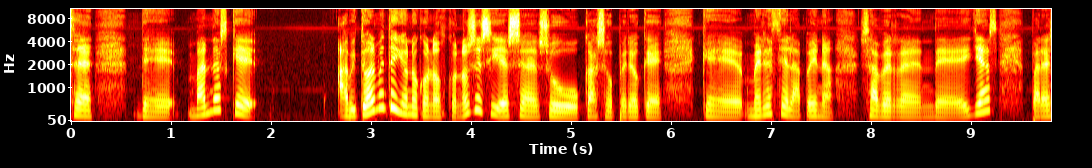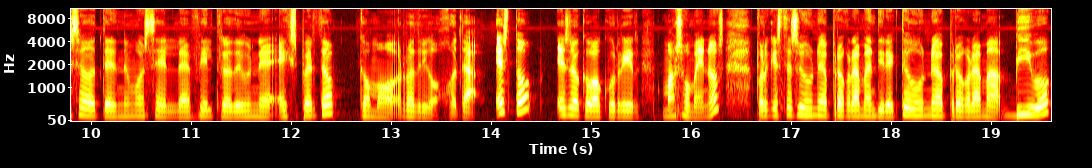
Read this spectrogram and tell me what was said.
de bandas que habitualmente yo no conozco, no sé si es eh, su caso, pero que, que, merece la pena saber eh, de ellas. Para eso tenemos el eh, filtro de un experto como Rodrigo J. Esto es lo que va a ocurrir más o menos, porque este es un programa en directo, un programa vivo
